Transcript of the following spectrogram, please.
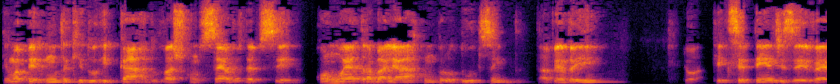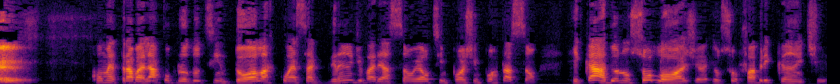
Tem uma pergunta aqui do Ricardo Vasconcelos, deve ser. Como é trabalhar com produtos em. Tá vendo aí? O que, que você tem a dizer, velho? Como é trabalhar com produtos em dólar com essa grande variação e altos impostos de importação? Ricardo, eu não sou loja, eu sou fabricante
